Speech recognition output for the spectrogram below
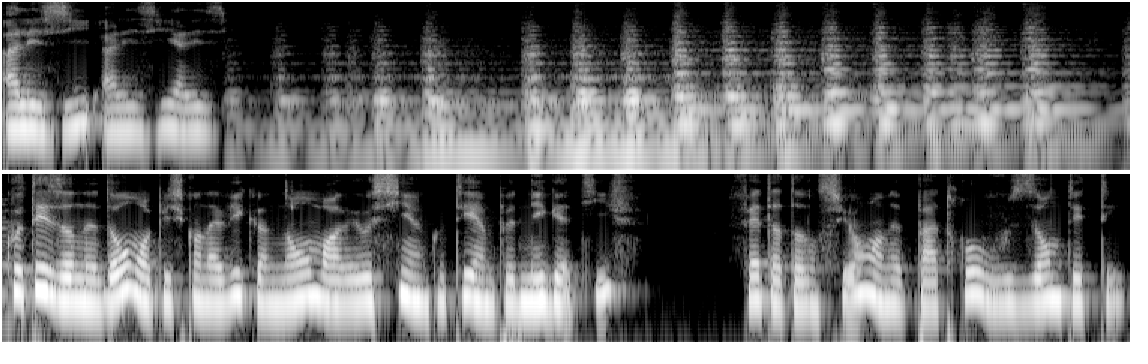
Allez-y, allez-y, allez-y. Côté zone d'ombre, puisqu'on a vu qu'un nombre avait aussi un côté un peu négatif, faites attention à ne pas trop vous entêter.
